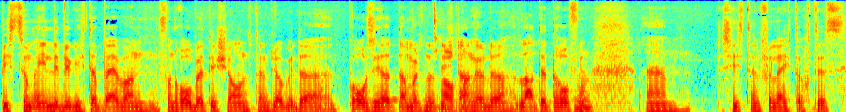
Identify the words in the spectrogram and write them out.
bis zum Ende wirklich dabei waren. Von Robert die Chance, dann glaube ich, der Brosi hat damals nur die auch Stange noch. oder Latte getroffen. Mhm. Das ist dann vielleicht auch das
